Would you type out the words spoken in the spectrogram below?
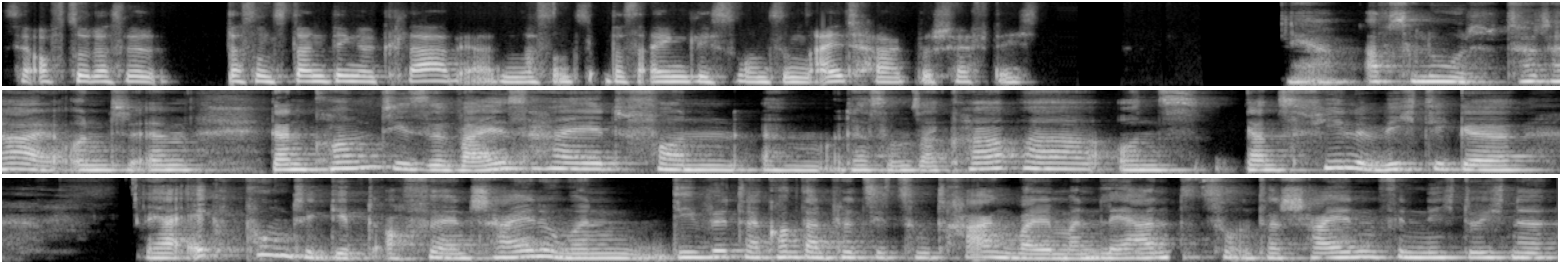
ist ja oft so, dass wir, dass uns dann Dinge klar werden, was uns, was eigentlich so uns im Alltag beschäftigt. Ja, absolut, total. Und ähm, dann kommt diese Weisheit von, ähm, dass unser Körper uns ganz viele wichtige ja, Eckpunkte gibt, auch für Entscheidungen, die wird, da kommt dann plötzlich zum Tragen, weil man lernt zu unterscheiden, finde ich, durch eine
